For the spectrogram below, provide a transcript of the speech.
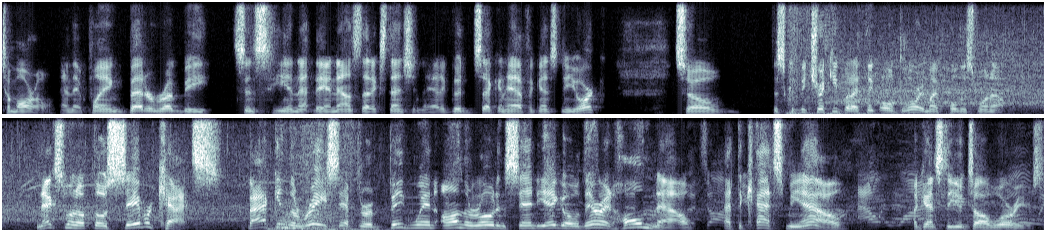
tomorrow, and they're playing better rugby since he and they announced that extension. They had a good second half against New York, so this could be tricky, but I think Old Glory might pull this one out. Next one up, those Sabercats back in the race after a big win on the road in San Diego. They're at home now at the Cats Meow against the Utah Warriors.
